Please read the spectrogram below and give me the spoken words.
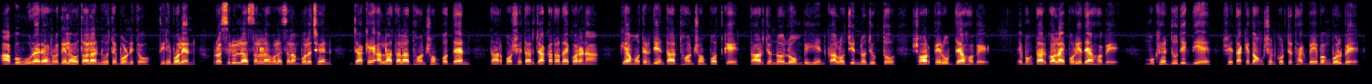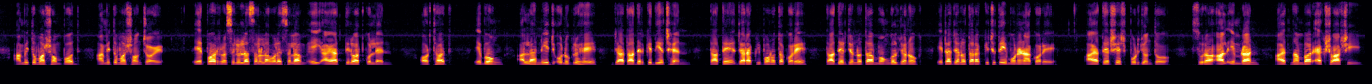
আবু হুরাইরা হ্রদিল্লাহ তাল্লাহ্ন হতে বর্ণিত। তিনি বলেন, রসুলুল্লাহ সাল্লাহ সাল্লাম বলেছেন, যাকে আল্লাহ তালা ধন সম্পদ দেন, তারপর সে তার জাকাত আদায় করে না। কেয়ামতের দিন তার ধন সম্পদকে তার জন্য লোমবিহীন কালো চিহ্নযুক্ত সর্পে রূপ দেওয়া হবে এবং তার গলায় পরিয়ে দেওয়া হবে। মুখের দুদিক দিয়ে সে তাকে দংশন করতে থাকবে এবং বলবে, আমি তোমার সম্পদ, আমি তোমার সঞ্চয়। এরপর রসুলুল্লাহ সাল্লাহ সাল্লাম এই আয়াত তিলওয়াত করলেন। অর্থাৎ এবং আল্লাহ নিজ অনুগ্রহে যা তাদেরকে দিয়েছেন, তাতে যারা কৃপণতা করে, তাদের জন্য তা মঙ্গলজনক, এটা যেন তারা কিছুতেই মনে না করে। আয়াতের শেষ পর্যন্ত, সুরা আল ইমরান, আয়াত নম্বর একশো আশি।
